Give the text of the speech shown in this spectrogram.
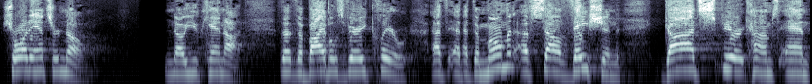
Short answer no. No, you cannot. The, the Bible is very clear. At, at the moment of salvation, God's Spirit comes and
